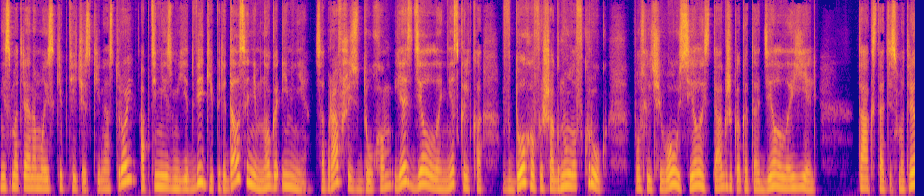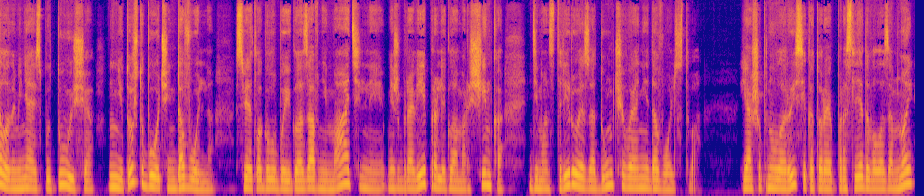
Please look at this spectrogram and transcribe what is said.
Несмотря на мой скептический настрой, оптимизм Едвиги передался немного и мне. Собравшись с духом, я сделала несколько вдохов и шагнула в круг, после чего уселась так же, как это делала Ель. Та, кстати, смотрела на меня испытующе, не то чтобы очень довольна. Светло-голубые глаза внимательные, меж бровей пролегла морщинка, демонстрируя задумчивое недовольство. Я шепнула рысе, которая проследовала за мной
